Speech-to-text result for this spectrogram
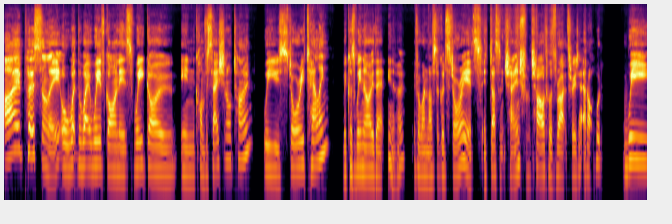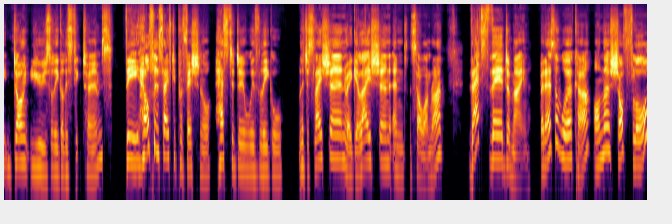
I personally, or what the way we've gone is we go in conversational tone. We use storytelling because we know that you know everyone loves a good story. It's it doesn't change from childhood right through to adulthood. We don't use legalistic terms the health and safety professional has to deal with legal legislation, regulation, and so on, right? That's their domain. But as a worker on the shop floor,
